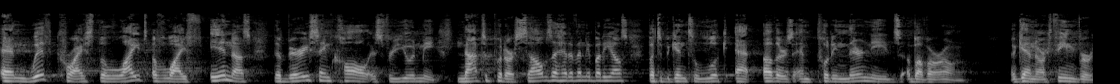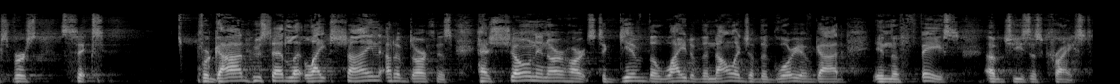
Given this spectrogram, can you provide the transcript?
And with Christ, the light of life in us, the very same call is for you and me, not to put ourselves ahead of anybody else, but to begin to look at others and putting their needs above our own. Again, our theme verse, verse six. For God, who said, Let light shine out of darkness, has shone in our hearts to give the light of the knowledge of the glory of God in the face of Jesus Christ.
